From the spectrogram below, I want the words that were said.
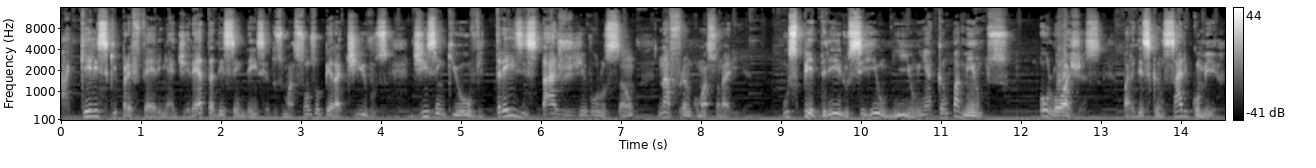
Aqueles que preferem a direta descendência dos maçons operativos dizem que houve três estágios de evolução na franco-maçonaria. Os pedreiros se reuniam em acampamentos ou lojas para descansar e comer.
